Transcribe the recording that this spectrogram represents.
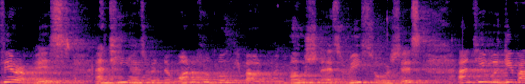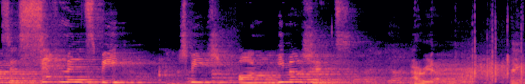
therapist and he has written a wonderful book about emotion as resources and he will give us a seven minute speech, speech on emotions. Hurry up. Thank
